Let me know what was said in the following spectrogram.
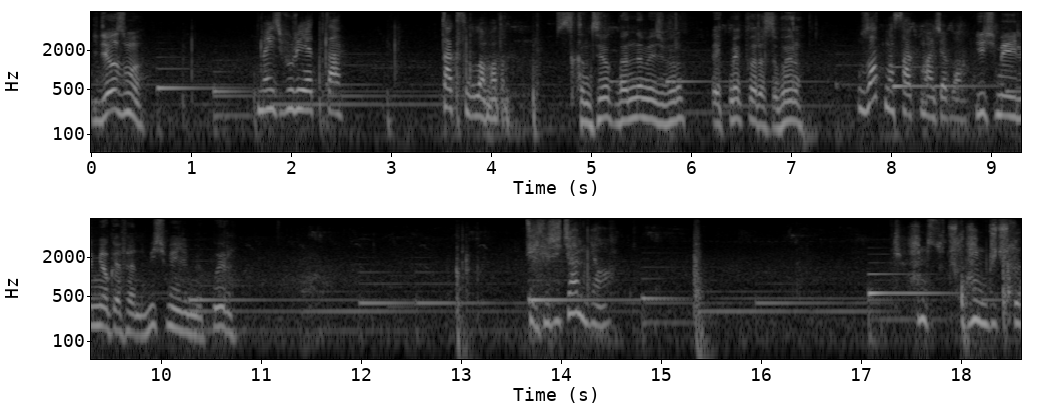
Gidiyoruz mu? Mecburiyetten. Taksi bulamadım. Sıkıntı yok ben de mecburum. Ekmek parası buyurun. Uzatmasak mı acaba? Hiç mailim yok efendim. Hiç mailim yok. Buyurun. Delireceğim ya. Hem suçlu hem güçlü.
